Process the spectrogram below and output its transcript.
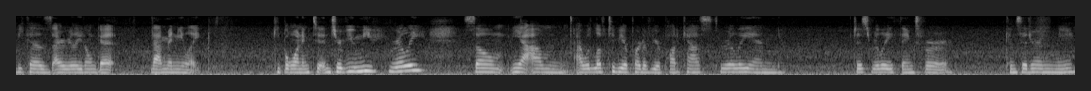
because I really don't get that many like people wanting to interview me really. So, yeah, um I would love to be a part of your podcast really and just really thanks for considering me.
